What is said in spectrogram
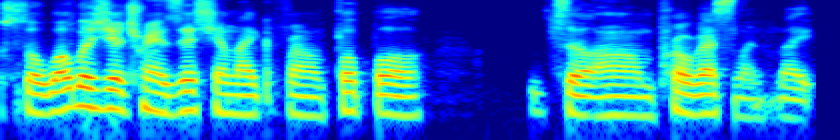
so what was your transition like from football to um pro wrestling? Like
